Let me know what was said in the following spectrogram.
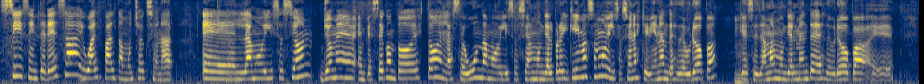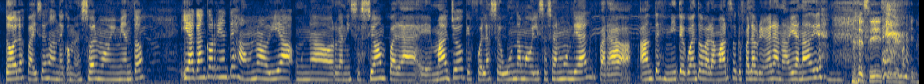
Sí, se interesa, igual falta mucho accionar. Eh, la movilización, yo me empecé con todo esto en la segunda movilización mundial por el clima. Son movilizaciones que vienen desde Europa, Mm. que se llaman mundialmente desde Europa, eh, todos los países donde comenzó el movimiento. Y acá en Corrientes aún no había una organización para eh, mayo, que fue la segunda movilización mundial. Para antes, ni te cuento, para marzo, que fue la primera, no había nadie. sí, sí, me imagino.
